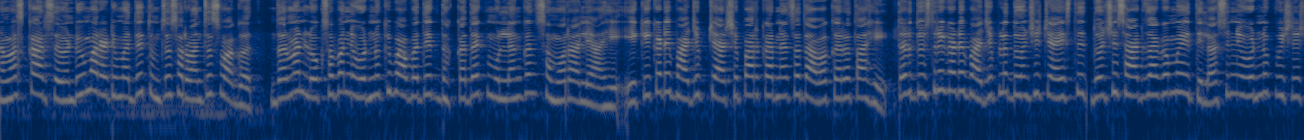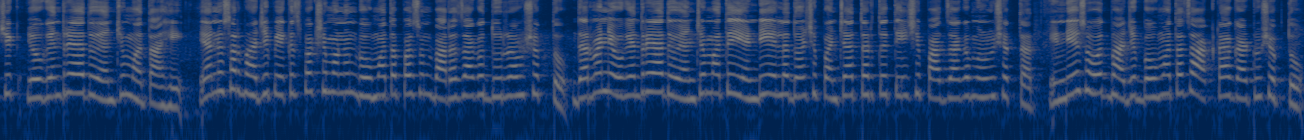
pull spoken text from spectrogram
नमस्कार सेव्हन्टी मराठीमध्ये तुमचं सर्वांचं स्वागत. दरम्यान लोकसभा निवडणुकीबाबत एक धक्कादायक मूल्यांकन समोर आले आहे. एकीकडे भाजप चारशे पार करण्याचा दावा करत आहे तर दुसरीकडे भाजपला दोनशे चाळीस ते दोनशे साठ जागा मिळतील असे निवडणूक विश्लेषक योगेंद्र यादव यांचे मत आहे. यानुसार भाजप एकच पक्ष म्हणून बहुमतापासून बारा जागा दूर राहू शकतो. दरम्यान योगेंद्र यादव यांच्या मते एनडीएला दोनशे पंच्याहत्तर ते तीनशे पाच जागा मिळू शकतात. एनडीए सोबत भाजप बहुमताचा आकडा गाठू शकतो.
